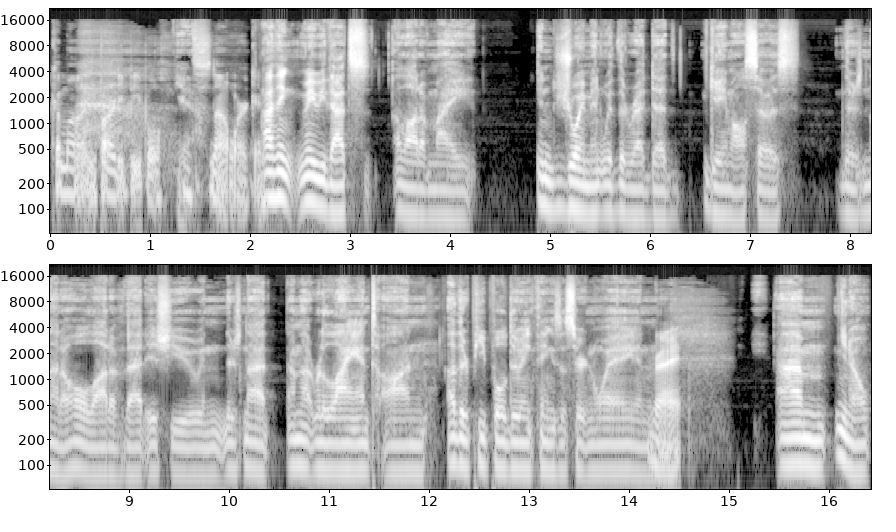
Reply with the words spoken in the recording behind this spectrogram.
come on, party people. It's not working. I think maybe that's a lot of my enjoyment with the Red Dead game. Also, is there's not a whole lot of that issue, and there's not. I'm not reliant on other people doing things a certain way, and right. um, you know,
